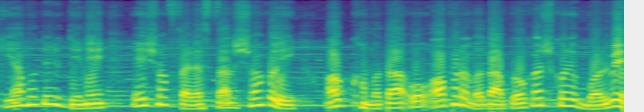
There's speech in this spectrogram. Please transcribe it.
কেয়ামতের দিনে এসব ফেরাস্তার সকলেই অক্ষমতা ও অপারগতা প্রকাশ করে বলবে,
